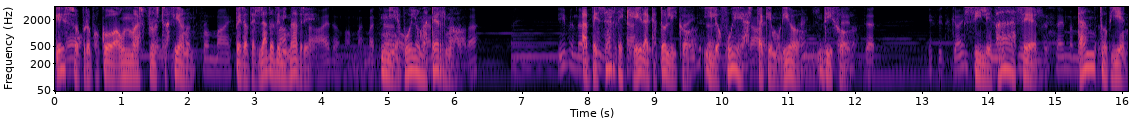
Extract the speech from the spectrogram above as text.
eso provocó aún más frustración, pero del lado de mi madre, mi abuelo materno, a pesar de que era católico, y lo fue hasta que murió, dijo, si le va a hacer tanto bien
